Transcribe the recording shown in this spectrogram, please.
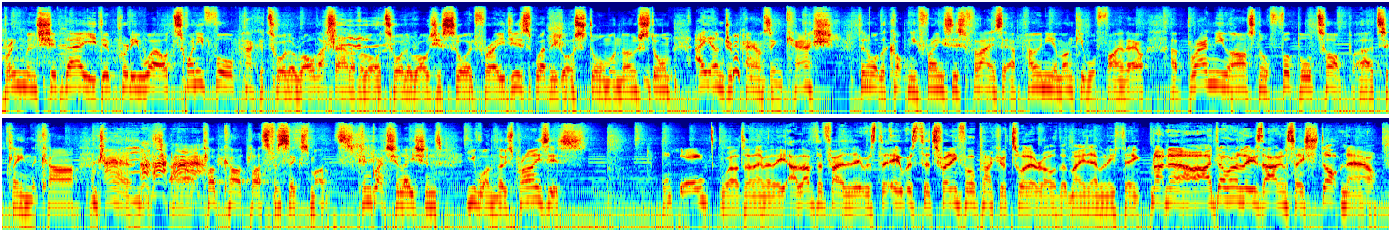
Brinkmanship there, you did pretty well. 24 pack of toilet roll, that's a hell of a lot of toilet rolls you sorted for ages, whether you got a storm or no storm. £800 in cash. Don't know what the Cockney phrase is for that. Is it a pony, a monkey? We'll find out. A brand new Arsenal football top uh, to clean the car, and uh, Clubcard Plus for six months. Congratulations, you won those prizes. Thank you. Well done, Emily. I love the fact that it was the, it was the 24 pack of toilet roll that made Emily think, no, no, no, I don't want to lose that. I'm going to say stop now.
